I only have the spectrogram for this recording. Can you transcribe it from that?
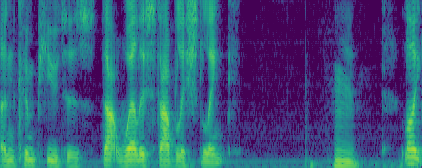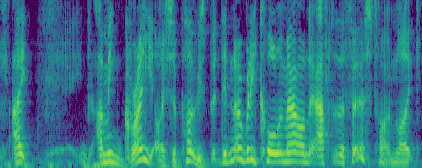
and computers, that well established link. Hmm. Like I, I mean, great, I suppose. But did nobody call him out on it after the first time? Like,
